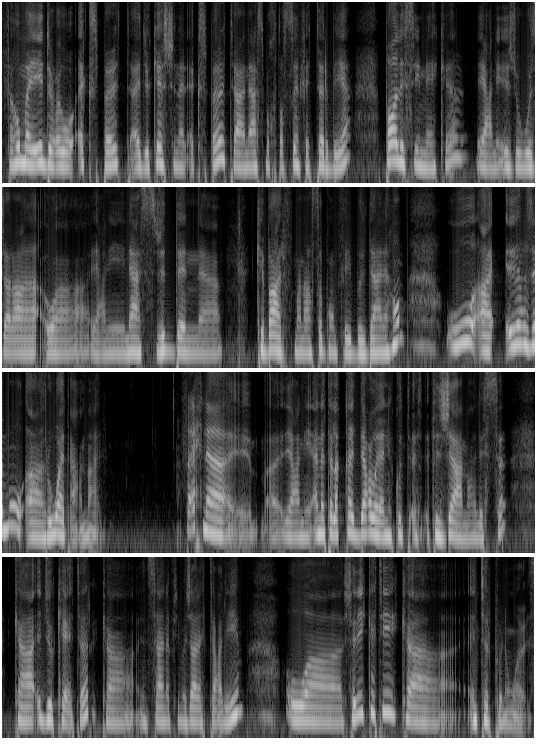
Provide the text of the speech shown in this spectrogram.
فهم يدعوا expert educational expert آه ناس مختصين في التربية policy maker يعني يجوا وزراء ويعني ناس جدا آه كبار في مناصبهم في بلدانهم ويعزموا آه رواد أعمال. فإحنا يعني أنا تلقيت دعوة لأني كنت في الجامعة لسه. ك educator كإنسانة في مجال التعليم وشريكتي ك entrepreneurs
